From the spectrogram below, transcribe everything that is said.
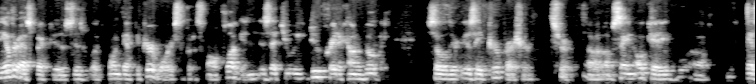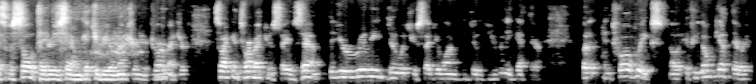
The other aspect is, is what, going back to peer boards, to put a small plug in, is that you do create accountability. So there is a peer pressure Sure. uh, of saying, okay, uh, as a facilitator, you say, I'm gonna get you to be your mentor and your tour mentor. So I can torment you and say, Zen, did you really do what you said you wanted to do? Did you really get there? But in 12 weeks, uh, if you don't get there,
